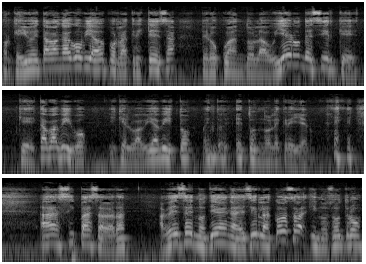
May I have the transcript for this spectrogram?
porque ellos estaban agobiados por la tristeza, pero cuando la oyeron decir que, que estaba vivo y que lo había visto, estos no le creyeron. Así pasa, ¿verdad? A veces nos llegan a decir las cosas y nosotros,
